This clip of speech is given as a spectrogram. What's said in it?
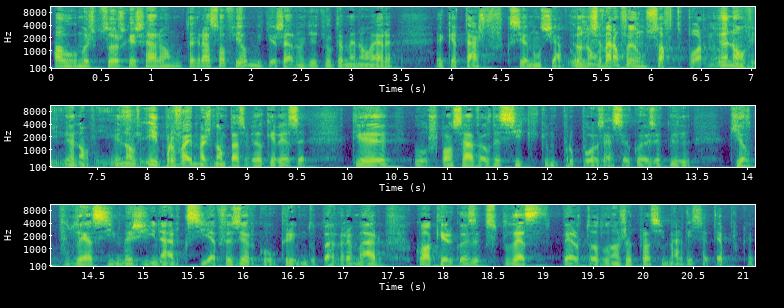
algumas pessoas que acharam muita graça ao filme e que acharam que aquilo também não era a catástrofe que se anunciava. Eu não, chamaram foi um soft porno. Eu não vi, eu não vi, eu não vi. E provei, mas não passa pela cabeça que o responsável da SIC que me propôs essa coisa, que que ele pudesse imaginar que se ia fazer com o crime do Padre Amaro qualquer coisa que se pudesse de perto ou de longe aproximar disso, até porque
